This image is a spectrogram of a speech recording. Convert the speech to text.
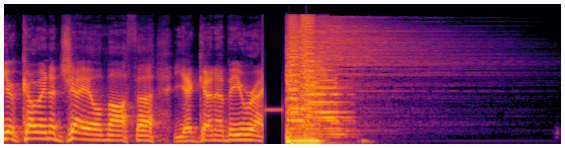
You're going to jail, Martha. You're gonna be raped.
